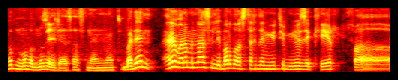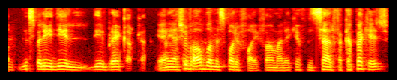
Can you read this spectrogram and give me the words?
بغض النظر مزعجه أساسا الاعلانات بعدين أنا أنا من الناس اللي برضو أستخدم YouTube Music كثير فبالنسبه لي deal deal breaker كان. يعني أشوفها أفضل من Spotify فاهم علي كيف؟ السالفه ك package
